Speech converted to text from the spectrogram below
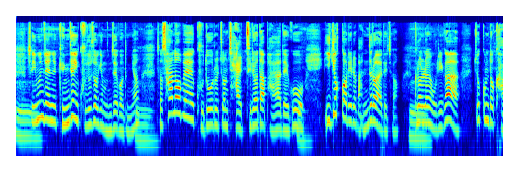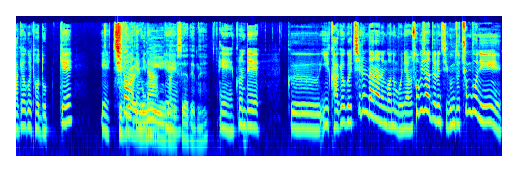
음. 그래서 이 문제는 굉장히 구조적인 문제거든요. 음. 그래서 산업의 구도를 좀 잘 들여다 봐야 되고 음. 이격거리를 만들어야 되죠. 음. 그러려면 우리가 조금 더 가격을 더 높게 예, 치러야 됩니다. 용의가 예. 있어야 되네. 예, 그런데 그이 가격을 치른다라는 거는 뭐냐면 소비자들은 지금도 충분히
